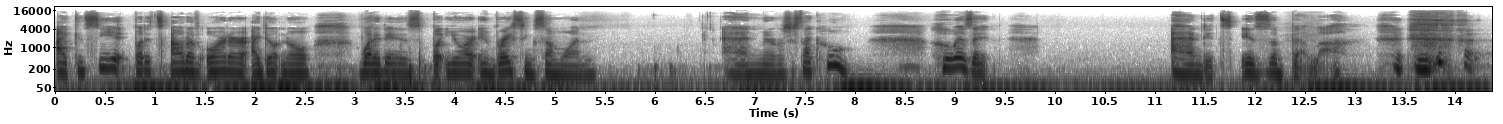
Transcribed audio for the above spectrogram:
I can see it, but it's out of order. I don't know what it is, but you're embracing someone. And Mirabel's just like, Who? Who is it? And it's Isabela.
